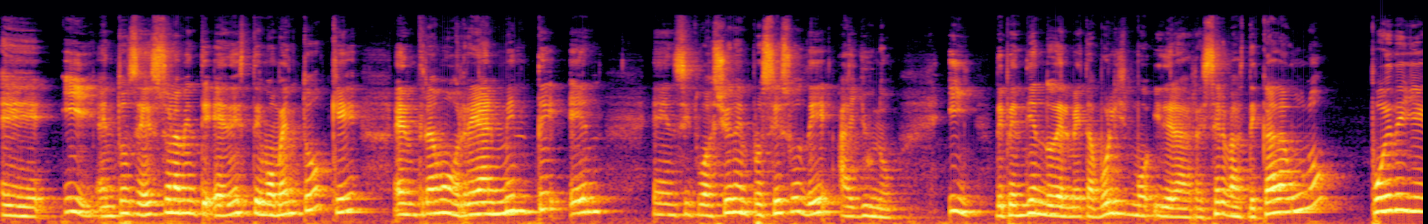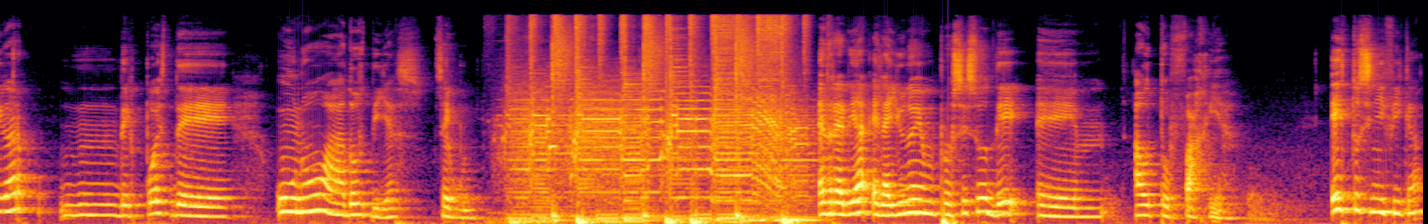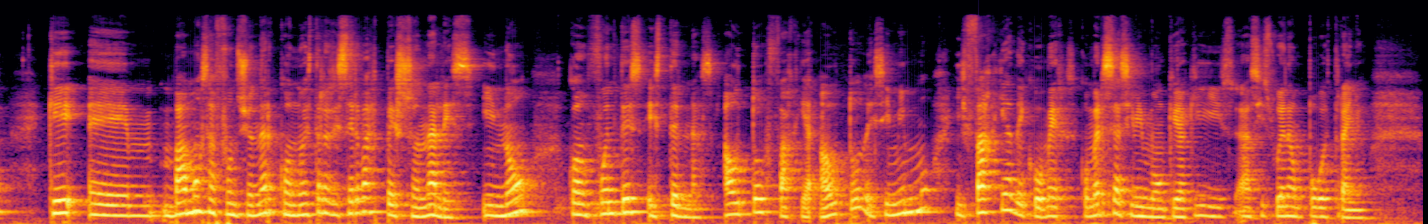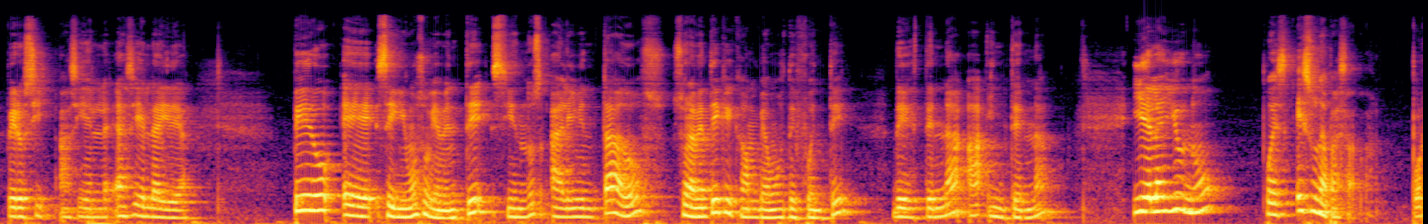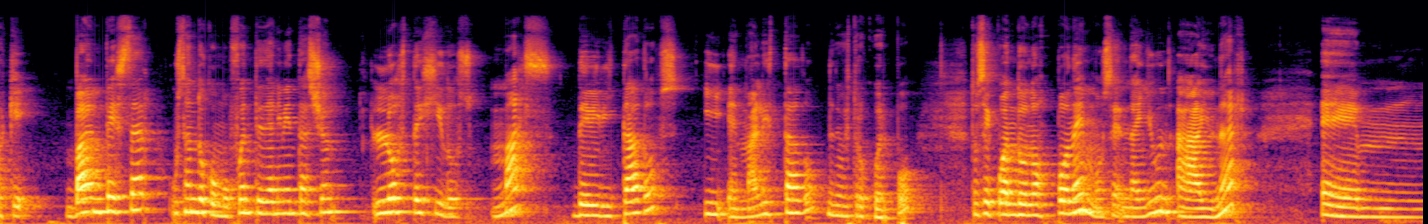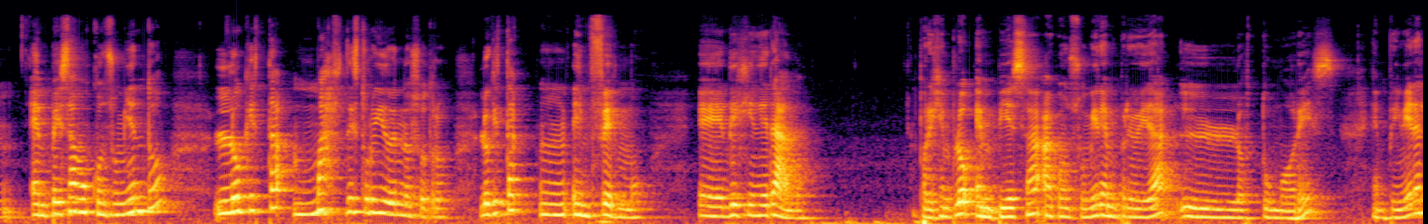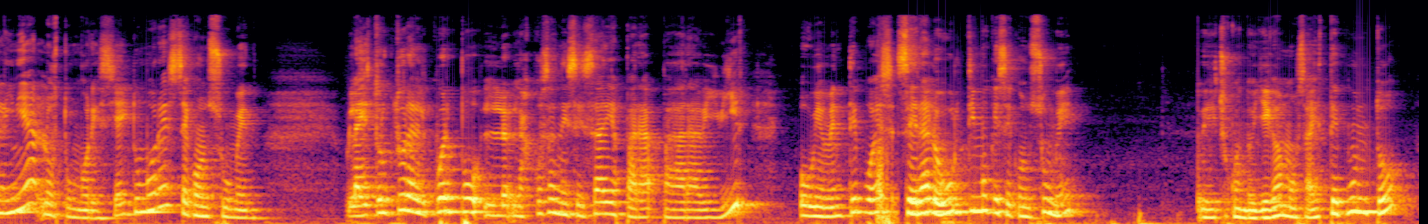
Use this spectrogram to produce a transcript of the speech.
Eh, y entonces es solamente en este momento que entramos realmente en, en situación, en proceso de ayuno. Y dependiendo del metabolismo y de las reservas de cada uno, puede llegar mm, después de uno a dos días, según. En realidad el ayuno es un proceso de eh, autofagia. Esto significa que em, vamos a funcionar con nuestras reservas personales y no con fuentes externas. Autofagia, auto de sí mismo y fagia de comer, comerse a sí mismo, aunque aquí así suena un poco extraño. Pero sí, así es, así es la idea. Pero eh, seguimos obviamente siendo alimentados, solamente que cambiamos de fuente, de externa a interna. Y el ayuno pues es una pasada, porque va a empezar usando como fuente de alimentación los tejidos más debilitados y en mal estado de nuestro cuerpo. Entonces, cuando nos ponemos en a ayunar, em, empezamos consumiendo lo que está más destruido en nosotros, lo que está mm, enfermo, eh, degenerado. Por ejemplo, empieza a consumir en prioridad los tumores, en primera línea, los tumores. Si hay tumores, se consumen. la estructura del cuerpo, las cosas necesarias para, para vivir, obviamente pues será lo último que se consume. De hecho, cuando llegamos a este punto,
